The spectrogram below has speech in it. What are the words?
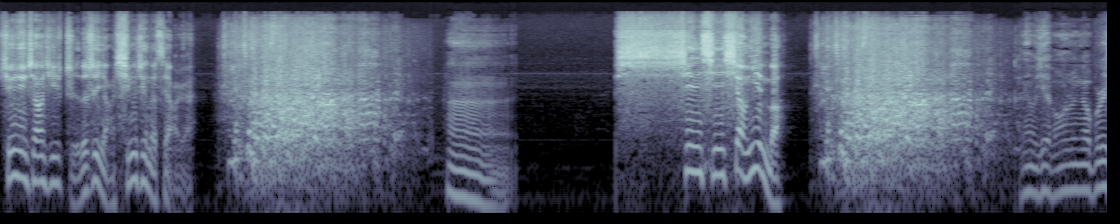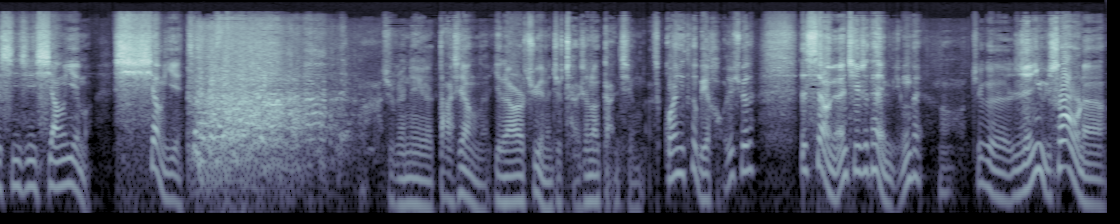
惺惺相惜指的是养猩猩的饲养员。嗯，心心相印吧。可能有些朋友，应该不是心心相印吗？相印。就跟那个大象呢，一来二去呢，就产生了感情了，关系特别好。就觉得这饲养员其实他也明白啊，这个人与兽呢，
